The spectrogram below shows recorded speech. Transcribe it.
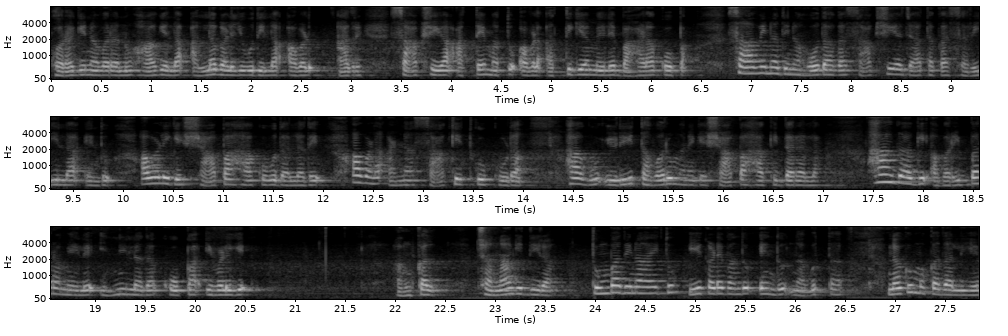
ಹೊರಗಿನವರನ್ನು ಹಾಗೆಲ್ಲ ಅಲ್ಲಗಳೆಯುವುದಿಲ್ಲ ಅವಳು. ಆದರೆ ಸಾಕ್ಷಿಯ ಅತ್ತೆ ಮತ್ತು ಅವಳ ಅತ್ತಿಗೆಯ ಮೇಲೆ ಬಹಳ ಕೋಪ. ಸಾವಿನ ದಿನ ಹೋದಾಗ ಸಾಕ್ಷಿಯ ಜಾತಕ ಸರಿಯಿಲ್ಲ ಎಂದು ಅವಳಿಗೆ ಶಾಪ ಹಾಕುವುದಲ್ಲದೆ ಅವಳ ಅಣ್ಣ ಸಾಕೇತ್ಗೂ ಕೂಡ ಹಾಗೂ ಇಡೀ ತವರು ಮನೆಗೆ ಶಾಪ ಹಾಕಿದ್ದರಲ್ಲ. ಹಾಗಾಗಿ ಅವರಿಬ್ಬರ ಮೇಲೆ ಇನ್ನಿಲ್ಲದ ಕೋಪ ಇವಳಿಗೆ. ಅಂಕಲ್, ಚೆನ್ನಾಗಿದ್ದೀರಾ? ತುಂಬ ದಿನ ಆಯಿತು ಈ ಕಡೆ ಬಂದು ಎಂದು ನಗುತ್ತಾ ನಗುಮುಖದಲ್ಲಿಯೇ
